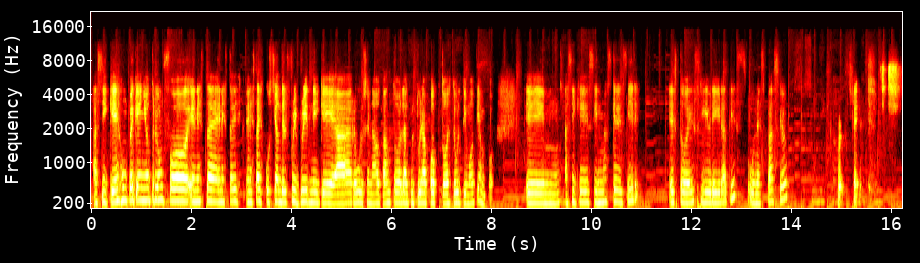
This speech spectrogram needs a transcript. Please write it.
Así que es un pequeño triunfo en esta, en esta, en esta discusión del Free Britney que ha revolucionado tanto la cultura pop todo este último tiempo. Eh, así que sin más que decir, esto es libre y gratis, un espacio. Fetch.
